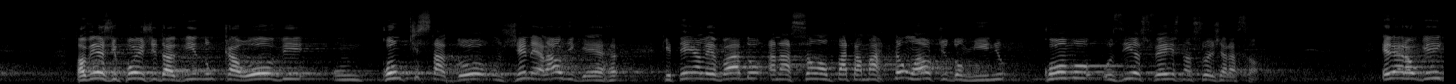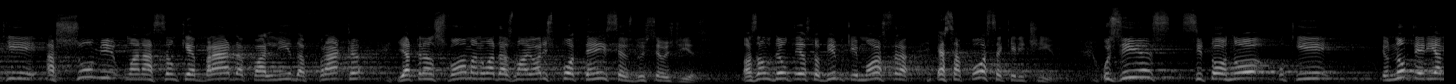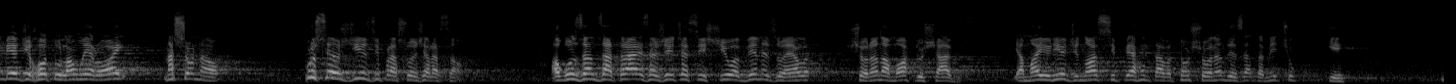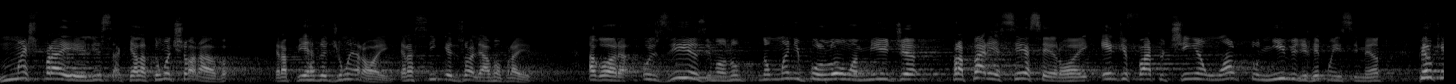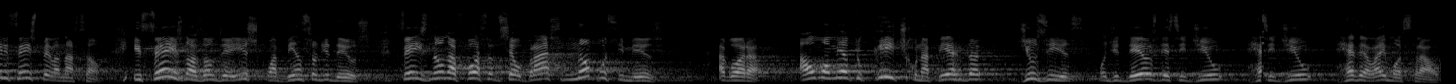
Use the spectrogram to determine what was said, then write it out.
Talvez depois de Davi nunca houve um conquistador, um general de guerra, que tenha levado a nação a um patamar tão alto de domínio como Uzias fez na sua geração. Ele era alguém que assume uma nação quebrada, falida, fraca e a transforma numa das maiores potências dos seus dias. Nós vamos ler um texto bíblico que mostra essa força que ele tinha. Uzias se tornou o que eu não teria medo de rotular um herói nacional para os seus dias e para a sua geração. Alguns anos atrás a gente assistiu a Venezuela chorando a morte do Chaves. E a maioria de nós se perguntava, estão chorando exatamente o quê? Mas para eles, aquela turma que chorava, era a perda de um herói. Era assim que eles olhavam para ele. Agora, Uzias, irmão, não, não manipulou uma mídia para parecer ser herói. Ele, de fato, tinha um alto nível de reconhecimento pelo que ele fez pela nação. E fez, nós vamos ver isso, com a bênção de Deus. Fez não na força do seu braço, não por si mesmo. Agora, há um momento crítico na perda de Uzias, onde Deus decidiu, decidiu revelar e mostrá-lo.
